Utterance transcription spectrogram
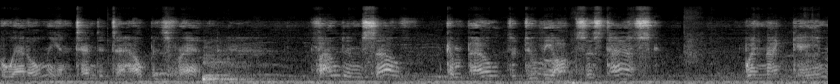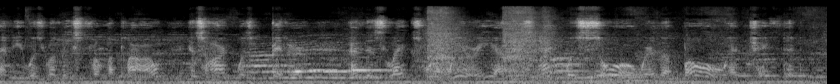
who had only intended to help his friend, found himself compelled to do the ox's task. When night came and he was released from the plow, his heart was bitter, and his legs were weary, and his neck was sore where the bow had chafed it.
